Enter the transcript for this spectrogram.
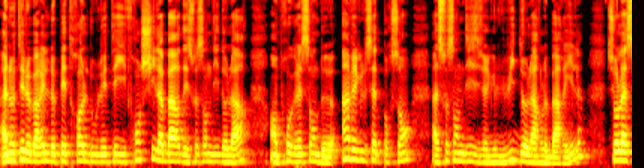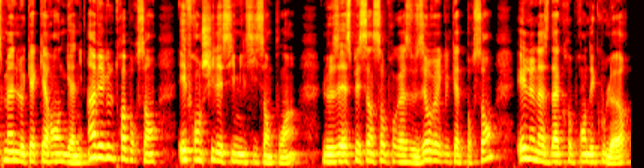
À noter le baril de pétrole WTI franchit la barre des 70 dollars en progressant de 1,7% à 70,8 dollars le baril. Sur la semaine, le CAC 40 gagne 1,3% et franchit les 6600 points. Le SP500 progresse de 0,4% et le Nasdaq reprend des couleurs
